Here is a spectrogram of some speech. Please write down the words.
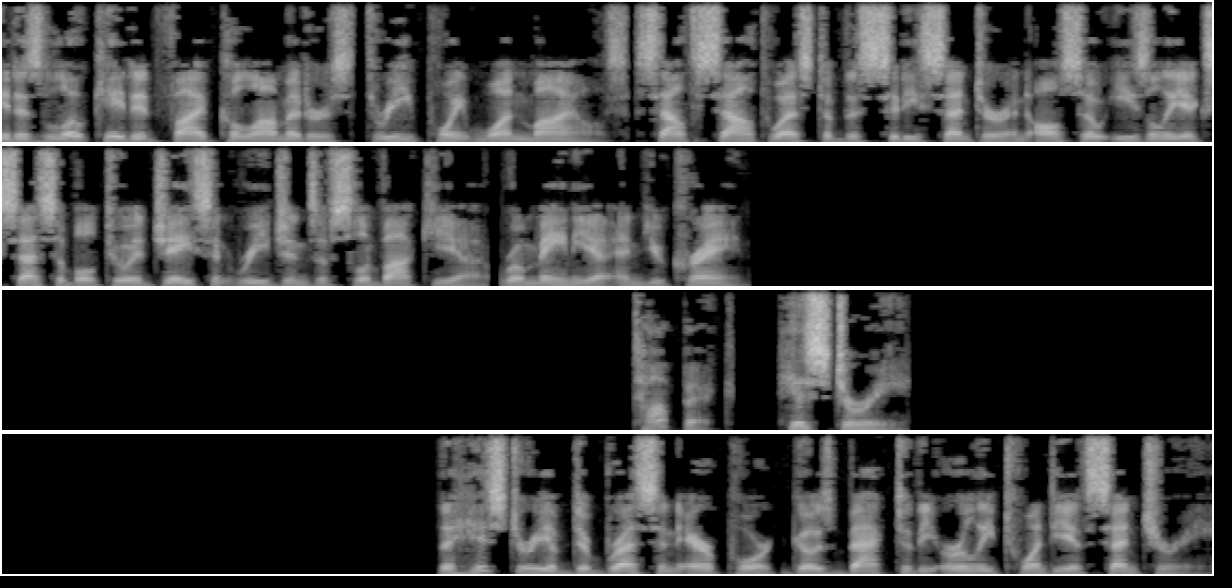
It is located 5 kilometers (3.1 miles) south-southwest of the city center and also easily accessible to adjacent regions of Slovakia, Romania and Ukraine. Topic: History The history of Debrecen Airport goes back to the early 20th century.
